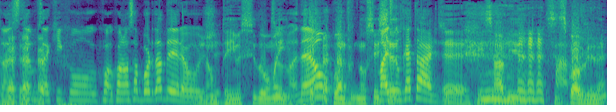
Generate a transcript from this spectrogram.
Nós estamos aqui com, com, a, com a nossa bordadeira hoje. Não tenho esse dom aí. Não? Como- não sei Mas se é- nunca é tarde. É, quem sabe se descobre, né?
